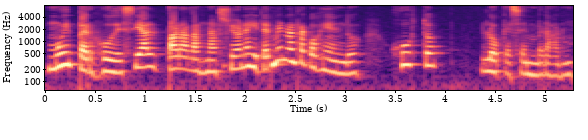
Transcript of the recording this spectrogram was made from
muy perjudicial para las naciones y terminan recogiendo justo lo que sembraron.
